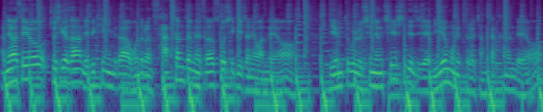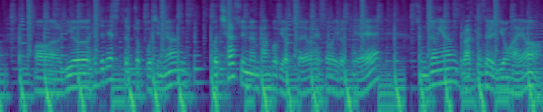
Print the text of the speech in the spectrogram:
안녕하세요. 주식회사 네비킹입니다. 오늘은 4천점에서 소식이 전해왔네요. BMW 신형 7 시리즈의 rear 모니터를 장착하는데요. 어, rear headrest 쪽 보시면 거치할 수 있는 방법이 없어요. 해서 이렇게 순정형 bracket을 이용하여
